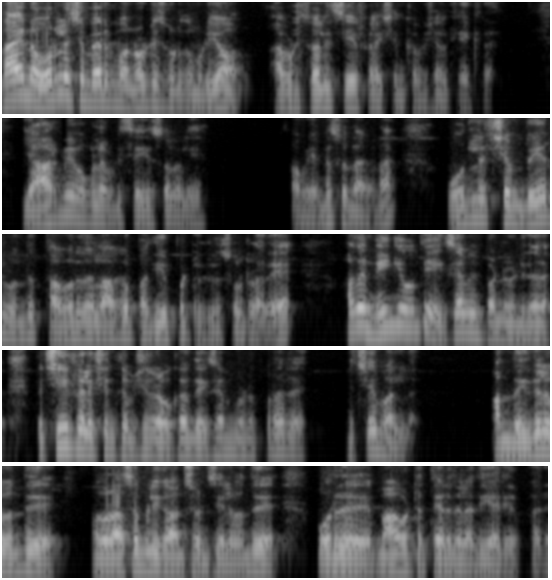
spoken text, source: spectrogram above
நான் என்ன ஒரு லட்சம் பேருக்கு நோட்டீஸ் கொடுக்க முடியும்? அப்படின்னு சொல்லி சீஃப் எலெக்ஷன் கமிஷன் கேட்கிறாரு யாருமே உங்களை அப்படி செய்ய சொல்லலையே. அவங்க என்ன சொன்னாங்கன்னா ஒரு லட்சம் பேர் வந்து தவறுதலாக பதியப்பட்டிருக்குன்னு சொல்றாரு. அதை நீங்கள் வந்து எக்ஸாமின் பண்ண வேண்டியதானே இப்போ சீஃப் எலெக்ஷன் கமிஷனர் உட்காந்து எக்ஸாமின் பண்ண போகிறாரு நிச்சயமா இல்லை. அந்த இதில் வந்து ஒரு அசம்பிளி கான்ஸ்டுவன்சியில் வந்து ஒரு மாவட்ட தேர்தல் அதிகாரி இருப்பார்.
